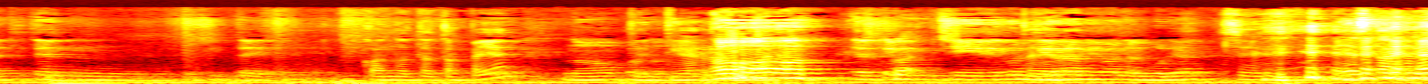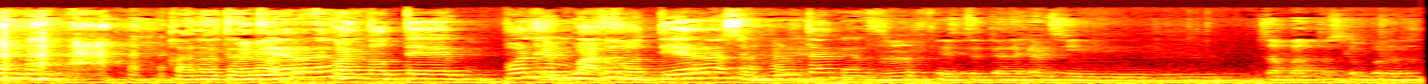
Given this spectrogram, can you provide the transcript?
a ti te, pues sí te Cuando te atropellan. no, cuando te- entierran. No, Es que si digo en tierra me iban a alburear. Sí. Esta, Cuando te bueno, entierran. cuando te ponen bajo tierra, sepultan. Ajá. Ajá, este, te dejan sin zapatos, que por eso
